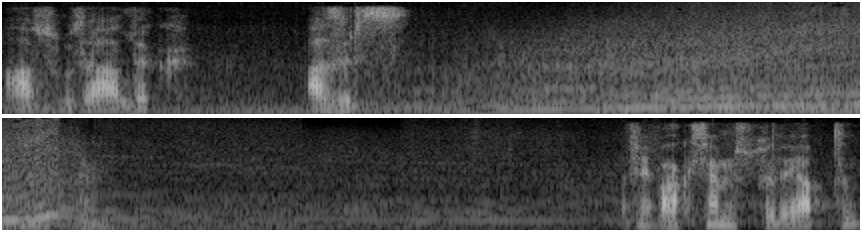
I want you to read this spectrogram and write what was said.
Mouse'umuzu aldık. Hazırız. Hafif akşamüstü de yaptım.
